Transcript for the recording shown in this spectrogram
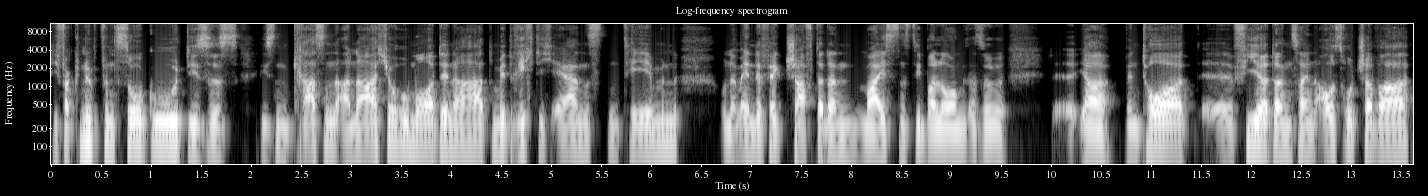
die verknüpfen so gut dieses, diesen krassen Anarcho-Humor, den er hat, mit richtig ernsten Themen. Und im Endeffekt schafft er dann meistens die Balance. Also äh, ja, wenn Tor äh, 4 dann sein Ausrutscher war,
